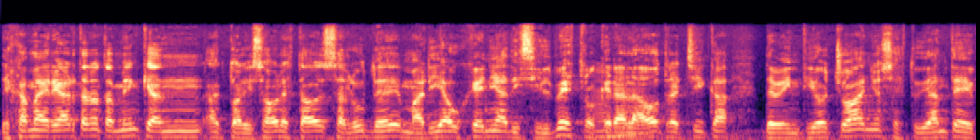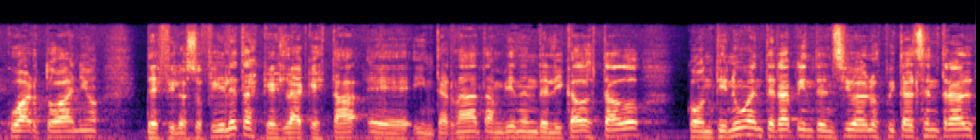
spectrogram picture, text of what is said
Déjame agregar, Tano, también que han actualizado el estado de salud de María Eugenia Di Silvestro, que era la otra chica de 28 años, estudiante de cuarto año de Filosofía y Letras, que es la que está eh, internada también en delicado estado. Continúa en terapia intensiva del Hospital Central,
